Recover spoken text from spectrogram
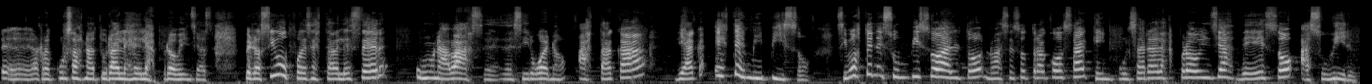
eh, recursos naturales de las provincias, pero sí vos puedes establecer una base, decir, bueno, hasta acá, de acá, este es mi piso. Si vos tenés un piso alto, no haces otra cosa que impulsar a las provincias de eso a subir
